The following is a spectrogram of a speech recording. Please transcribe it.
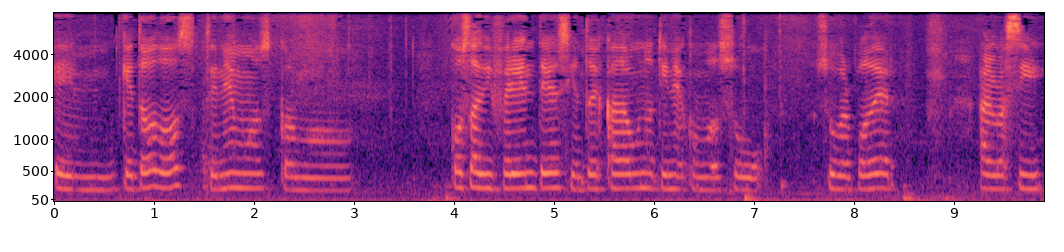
em, que todos tenemos como cosas diferentes y entonces cada uno tiene como su superpoder, algo así.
